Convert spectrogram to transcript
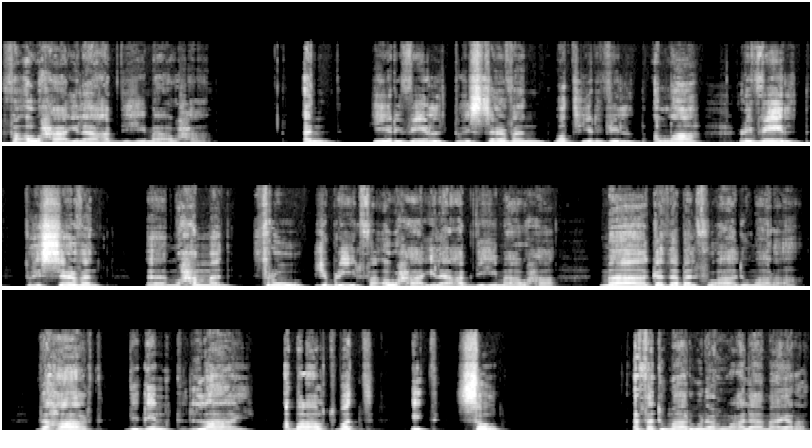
فأوحى إلى عبده ما أوحى and he revealed to his servant what he revealed Allah revealed to his servant uh, Muhammad through Jibril فأوحى إلى عبده ما أوحى ما كذب الفؤاد ما رأى the heart didn't lie about what it saw أفتمارونه على ما يرى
